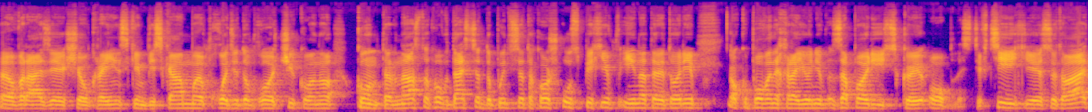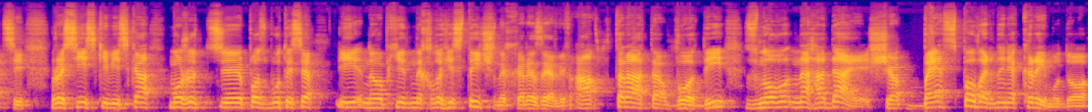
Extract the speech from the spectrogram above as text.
е, в разі якщо українським військам в ході довгоочікуваного контрнаступу вдасться добитися також успіхів і на території окупованих районів Запорізької області. Цій е, ситуації російські війська можуть е, позбутися і необхідних логістичних резервів. А втрата води знову нагадає, що без повернення Криму до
